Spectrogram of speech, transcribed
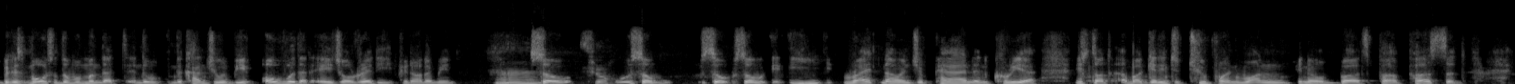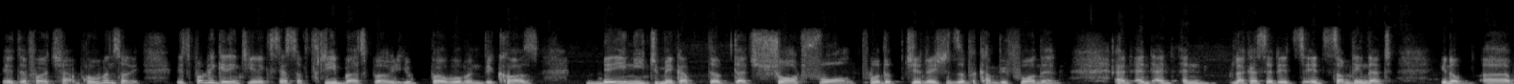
because most of the women that in the, in the country would be over that age already, if you know what I mean. Mm-hmm. So, sure. so, so, so right now in Japan and Korea, it's not about getting to 2.1, you know, births per person. It, for a child, per woman, sorry, it's probably getting to in excess of three births per per woman because they need to make up the, that shortfall for the generations that have come before them. And and and, and like I said, it's it's something that you know. Uh,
